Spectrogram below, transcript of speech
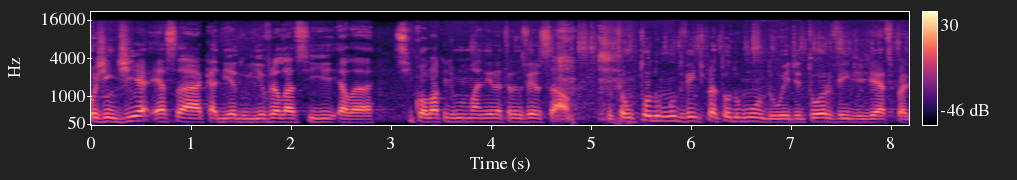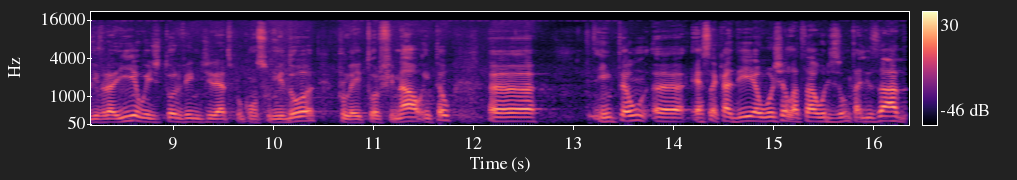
Hoje em dia, essa cadeia do livro ela se, ela se coloca de uma maneira transversal. Então, todo mundo vende para todo mundo. O editor vende direto para a livraria, o editor vende direto para o consumidor, para o leitor final. Então, uh, então, uh, essa cadeia hoje ela está horizontalizada,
